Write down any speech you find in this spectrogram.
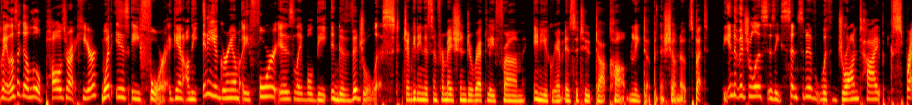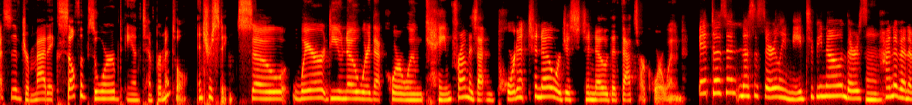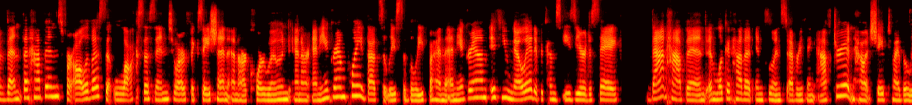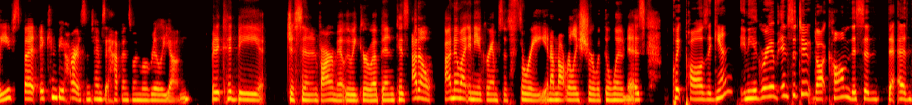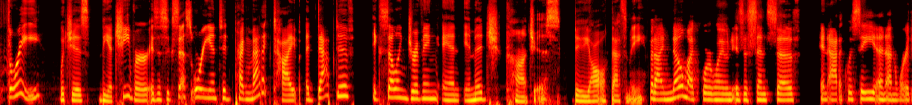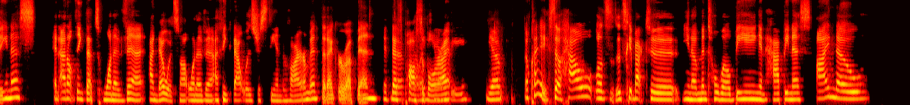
Okay, let's take a little pause right here. What is a four? Again, on the Enneagram, a four is labeled the individualist, which I'm getting this information directly from EnneagramInstitute.com, linked up in the show notes. But the individualist is a sensitive, withdrawn type, expressive, dramatic, self absorbed, and temperamental. Interesting. So, where do you know where that core wound came from? Is that important to know, or just to know that that's our core wound? It doesn't necessarily need to be known. There's mm. kind of an event that happens for all of us that locks us into our fixation and our core wound and our Enneagram point. That's at least the belief behind the Enneagram. If you know it, it becomes easier to say, that happened and look at how that influenced everything after it and how it shaped my beliefs. But it can be hard. Sometimes it happens when we're really young. But it could be just an environment that we grew up in because I don't I know my Enneagram's a three and I'm not really sure what the wound is, Quick pause again. EnneagramInstitute.com. This is the and three, which is the achiever, is a success oriented, pragmatic type, adaptive, excelling driven, and image conscious. Do y'all? That's me. But I know my core wound is a sense of inadequacy and unworthiness. And I don't think that's one event. I know it's not one event. I think that was just the environment that I grew up in. It that's possible, right? Be. Yep. Okay. So how let's let's get back to, you know, mental well-being and happiness. I know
